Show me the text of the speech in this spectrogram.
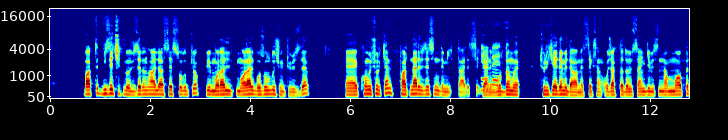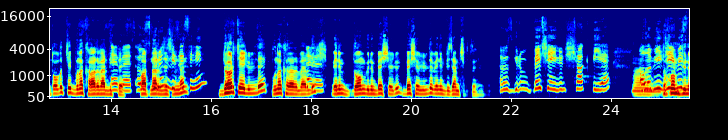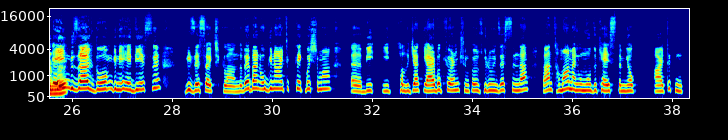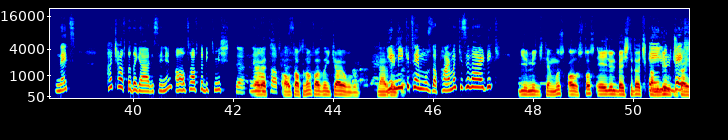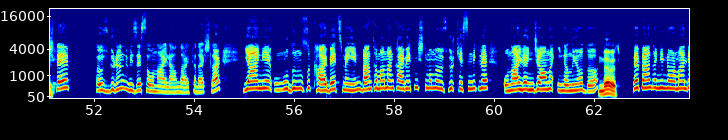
Baktık vize çıkmıyor. Vizeden hala ses soluk yok. Bir moral moral bozuldu çünkü bizde. Ee, konuşurken partner vizesini de mi iptal etsek? Yani Evet. burada mı Türkiye'de mi devam etsek sen Ocak'ta dönsen gibisinden muhabbet oldu ki buna karar verdik de. evet, partner Özgür'ün vizesinden vizesinin 4 Eylül'de buna karar verdik. Evet. Benim doğum günüm 5 Eylül. 5 Eylül'de benim vizem çıktı. Özgür'ün 5 Eylül şak diye Aynen. Alabileceğimiz günümde en güzel doğum günü hediyesi vizesi açıklandı. Ve ben o gün artık tek başıma e, bir, bir kalacak yer bakıyorum. Çünkü Özgür'ün vizesinden ben tamamen umudu kestim. Yok artık net. Kaç haftada geldi senin? 6 hafta bitmişti. Ne evet 6 hafta? 6 haftadan fazla 2 ay oldu. Neredeyse. 22 Temmuz'da parmak izi verdik. 22 Temmuz, Ağustos, Eylül 5'te de açıklandı. Eylül buçuk ay. 5'te Özgür'ün vizesi onaylandı arkadaşlar. Yani umudunuzu kaybetmeyin. Ben tamamen kaybetmiştim ama Özgür kesinlikle onaylanacağına inanıyordu. Evet. Ve ben hani normalde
